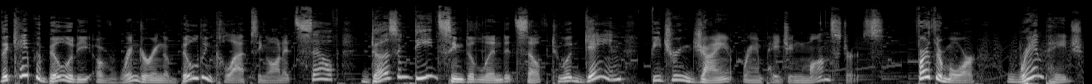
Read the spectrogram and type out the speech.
The capability of rendering a building collapsing on itself does indeed seem to lend itself to a game featuring giant rampaging monsters. Furthermore, Rampage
